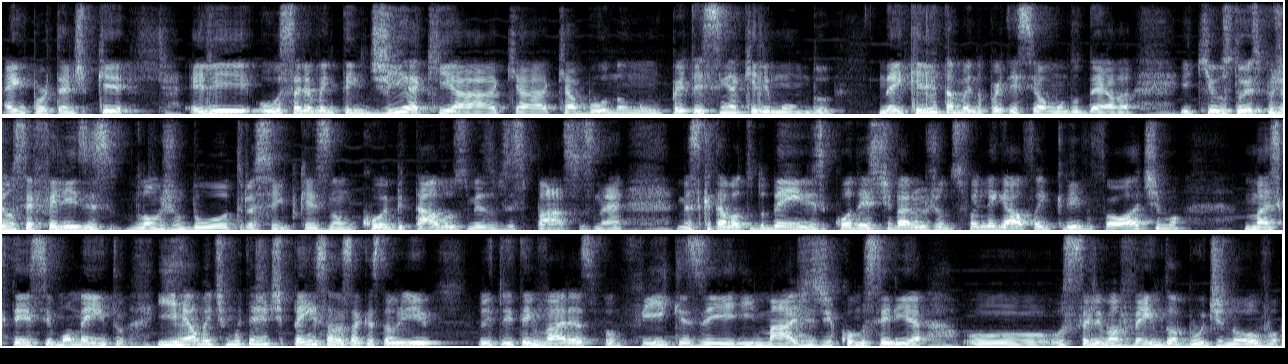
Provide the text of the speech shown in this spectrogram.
é importante, porque ele, o Sullivan entendia que a, que a, que a Boo não, não pertencia àquele mundo, né, e que ele também não pertencia ao mundo dela, e que os dois podiam ser felizes longe um do outro, assim, porque eles não coabitavam os mesmos espaços, né, mas que tava tudo bem, quando eles estiveram juntos foi legal, foi incrível, foi ótimo, mas que tem esse momento. E realmente muita gente pensa nessa questão e, e tem várias fanfics e, e, imagens de como seria o, o Sullivan vendo a Boo de novo,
